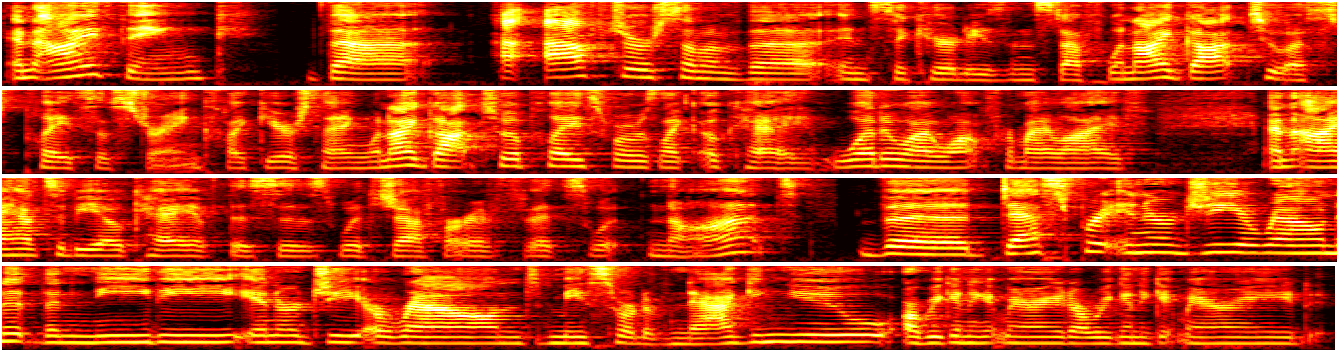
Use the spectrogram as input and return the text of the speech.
And I think that after some of the insecurities and stuff, when I got to a place of strength, like you're saying, when I got to a place where I was like, okay, what do I want for my life? And I have to be okay if this is with Jeff or if it's with not. The desperate energy around it, the needy energy around me sort of nagging you, are we going to get married? Are we going to get married?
